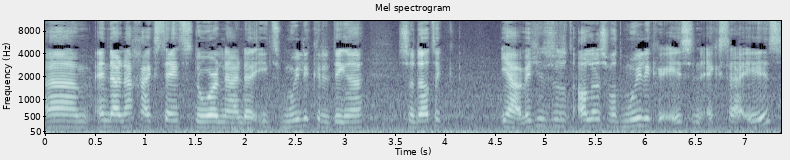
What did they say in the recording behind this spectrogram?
Um, en daarna ga ik steeds door naar de iets moeilijkere dingen, zodat ik, ja, weet je, zodat alles wat moeilijker is en extra is.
